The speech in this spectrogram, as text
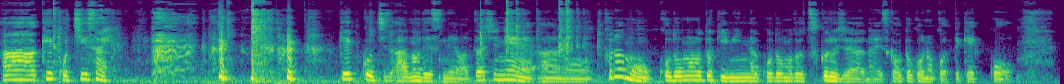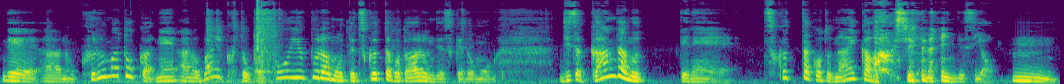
あー、結構小さい。結構ち、あのですね、私ね、あの、プラも子供の時みんな子供と作るじゃないですか、男の子って結構。で、あの、車とかね、あの、バイクとかそういうプラモって作ったことあるんですけども、実はガンダムってね、作ったことないかもしれないんですよ。うん。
